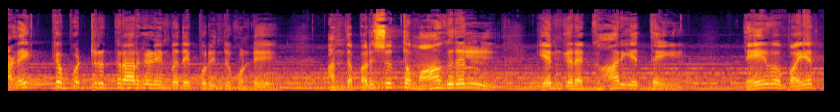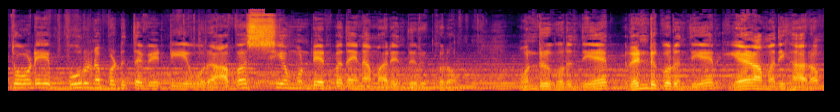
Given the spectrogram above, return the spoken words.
அழைக்கப்பட்டிருக்கிறார்கள் என்பதை புரிந்து கொண்டு அந்த பரிசுத்தமாகுதல் என்கிற காரியத்தை தேவ பயத்தோடே பூரணப்படுத்த வேண்டிய ஒரு அவசியம் உண்டு என்பதை நாம் அறிந்திருக்கிறோம். ஒன்று குருந்தியர் ரெண்டு குருந்தியர் ஏழாம் அதிகாரம்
